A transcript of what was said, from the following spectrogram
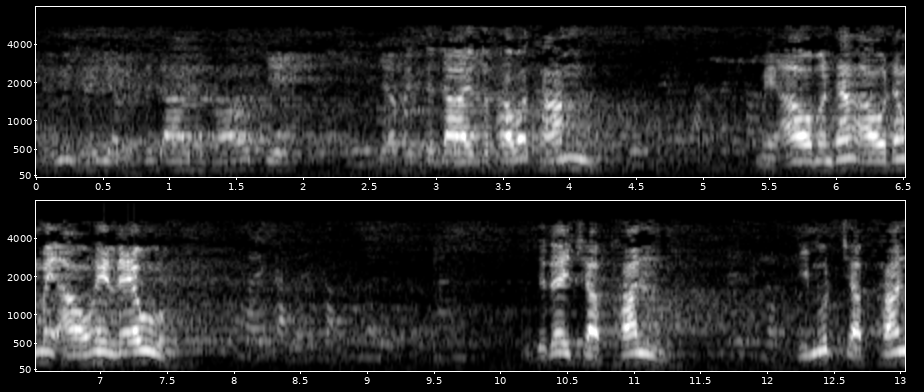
เฉยไม่เฉยอย่าไปเสียดายสภาวะจิต อย่าไปเสียดายสภาวะธรรม ไม่เอามันทั้งเอาทั้งไม่เอาให้เร็วจะได้ฉับพันอิมุตฉับพัน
